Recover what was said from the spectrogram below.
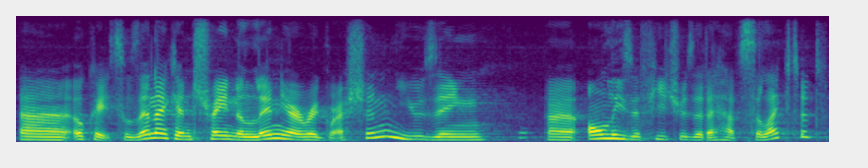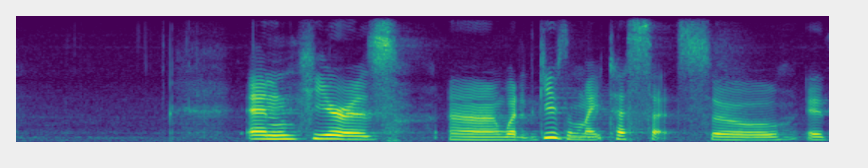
Uh, okay, so then I can train a linear regression using uh, only the features that I have selected. And here is uh, what it gives on my test set. So it,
